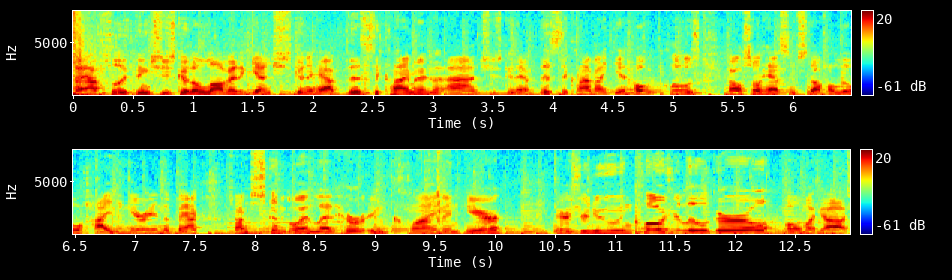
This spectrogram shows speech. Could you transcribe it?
I absolutely think she's gonna love it. Again, she's gonna have this to climb on, she's gonna have this to climb on, get clothes. It also has some stuff, a little hiding area in the back. So I'm just gonna go ahead and let her in climb in here. There's your new enclosure, little girl. Oh my gosh,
